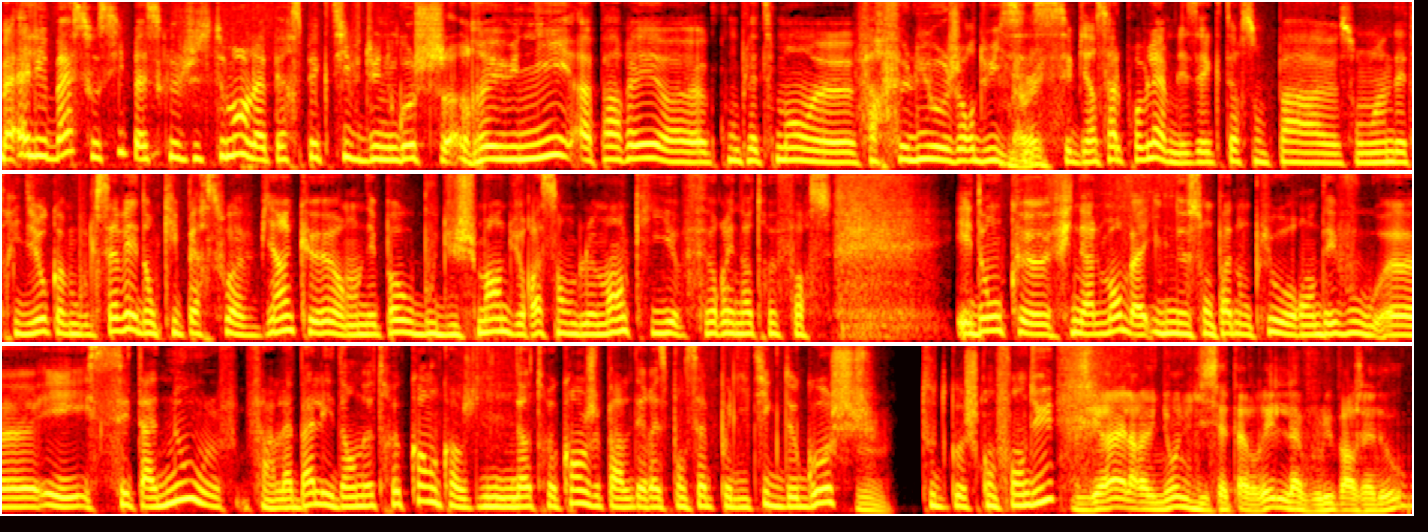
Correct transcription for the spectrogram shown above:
bah, elle est basse aussi parce que justement la perspective d'une gauche réunie apparaît euh, complètement euh, farfelue aujourd'hui. Bah c'est bien ça le problème. Les électeurs sont pas sont loin d'être idiots comme vous le savez, donc ils perçoivent bien qu'on n'est pas au bout du chemin du rassemblement qui ferait notre force. Et donc, euh, finalement, bah, ils ne sont pas non plus au rendez-vous. et c'est à nous, enfin, la balle est dans notre camp. Quand je dis notre camp, je parle des responsables politiques de gauche, hmm toute gauche confondue. Vous irez à la réunion du 17 avril, là, voulu par Jadot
